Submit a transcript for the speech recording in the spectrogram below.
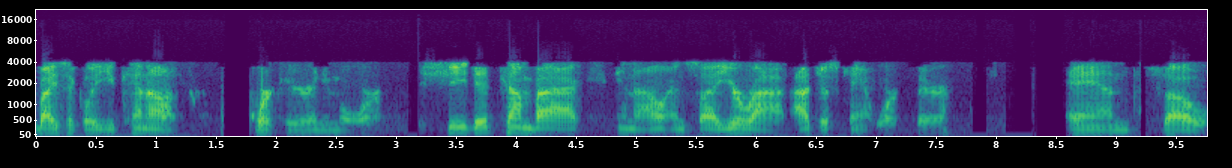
basically you cannot work here anymore. She did come back, you know, and say, You're right, I just can't work there. And so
